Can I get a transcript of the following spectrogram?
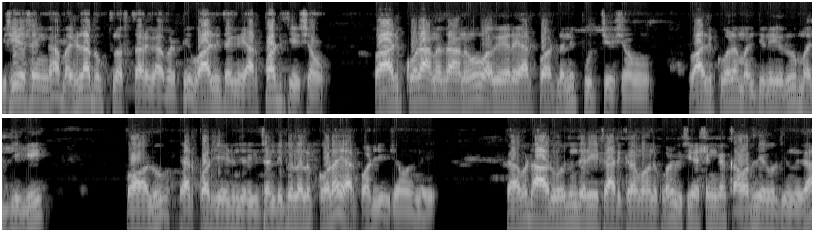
విశేషంగా మహిళా భక్తులు వస్తారు కాబట్టి వాళ్ళకి తగిన ఏర్పాట్లు చేశాం. వారికి కూడా అన్నదానం వగైరా ఏర్పాట్లన్నీ పూర్తి చేశాము. వాళ్ళకి కూడా మంచినీరు మజ్జిగి పాలు ఏర్పాటు చేయడం జరిగింది. చంటి పిల్లలకు కూడా ఏర్పాటు చేశామండి. కాబట్టి ఆ రోజున జరిగే కార్యక్రమాన్ని కూడా విశేషంగా కవర్ చేయవలసిందిగా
